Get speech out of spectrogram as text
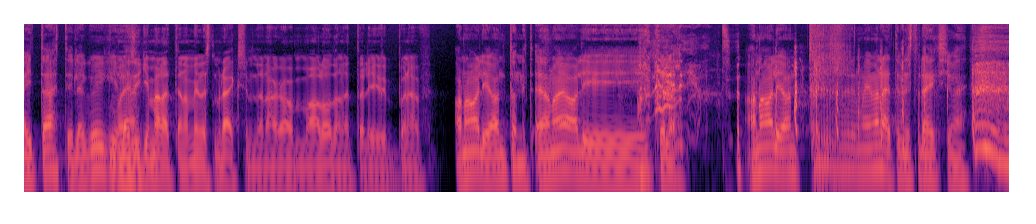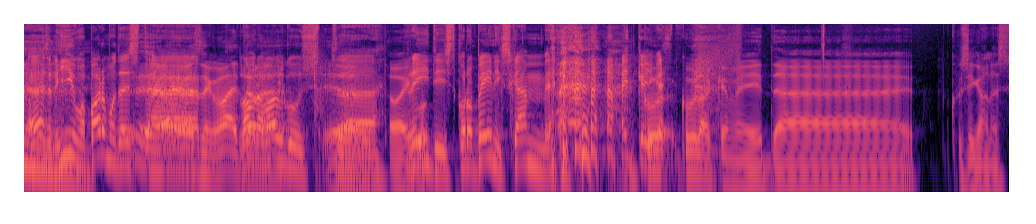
aitäh teile kõigile. ma isegi ei mäleta enam, millest me rääkisime täna, aga ma loodan, et oli põnev. Anali Antonit, Anali, kelle? Anali Ant-, ma ei mäleta, millest me rääkisime. ühesõnaga Hiiumaa parmudest äh,, Laura Valgust äh,, Reidist, Korobeeniks Skämm kuulake meid äh, kus iganes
